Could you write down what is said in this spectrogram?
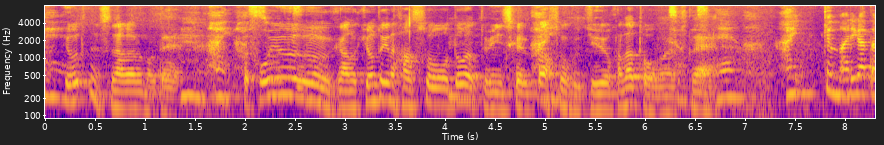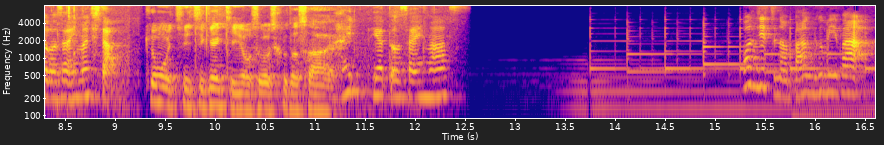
ええいうことにつながるので。うん。はい、そういうねうんあの基本的な発想をどうやって身につけるかはすごく重要かなと思いますそうですね。ね。はい、今日もありがとうございました。今日も一日元気にお過ごしください。はい、ありがとうございます。本日の番組は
